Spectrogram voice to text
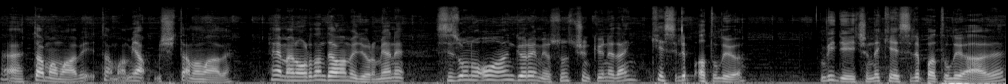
He, tamam abi. Tamam yapmış. Tamam abi. Hemen oradan devam ediyorum. Yani siz onu o an göremiyorsunuz. Çünkü neden? Kesilip atılıyor. Video içinde kesilip atılıyor abi.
